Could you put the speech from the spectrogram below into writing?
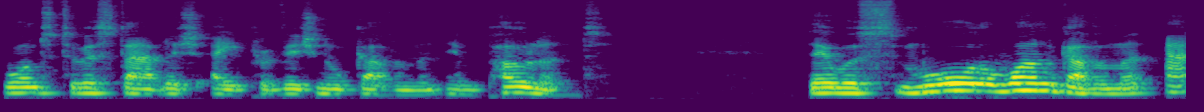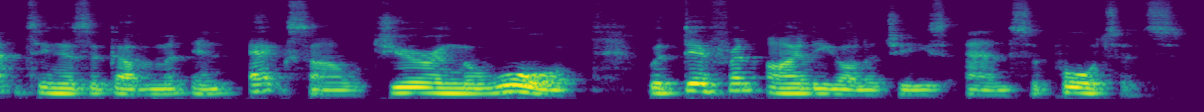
wanted to establish a provisional government in Poland. There was more than one government acting as a government in exile during the war, with different ideologies and supporters.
